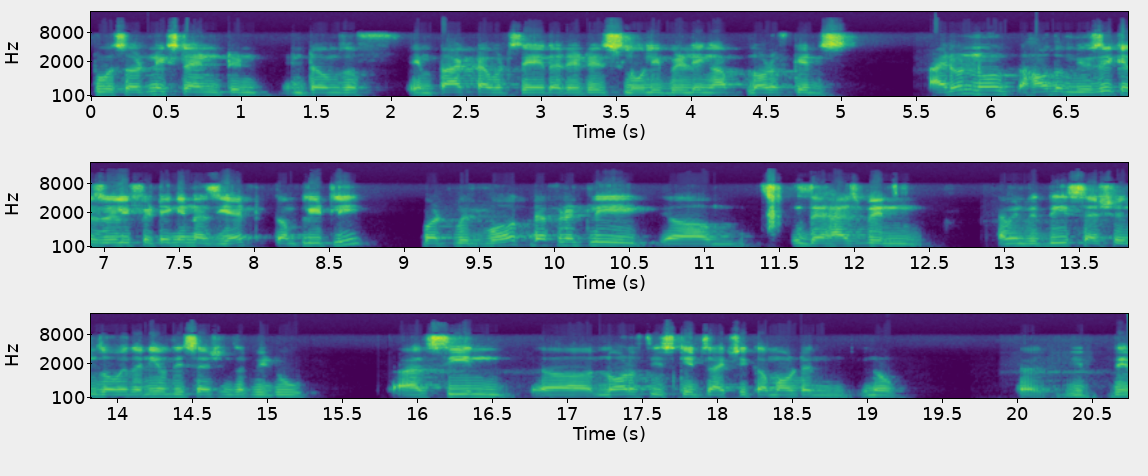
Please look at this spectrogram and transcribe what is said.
to a certain extent, in, in terms of impact, I would say that it is slowly building up. A lot of kids, I don't know how the music is really fitting in as yet completely, but with work, definitely um, there has been, I mean, with these sessions or with any of these sessions that we do, I've seen uh, a lot of these kids actually come out and, you know, uh, they,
